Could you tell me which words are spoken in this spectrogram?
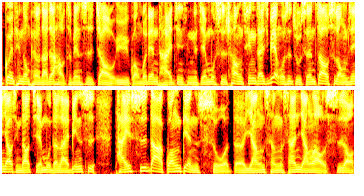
各位听众朋友，大家好，这边是教育广播电台进行的节目是创新宅急便，我是主持人赵世龙。今天邀请到节目的来宾是台师大光电所的杨成山杨老师哦。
